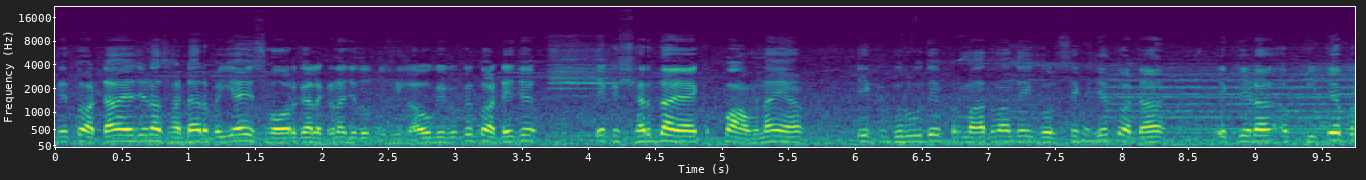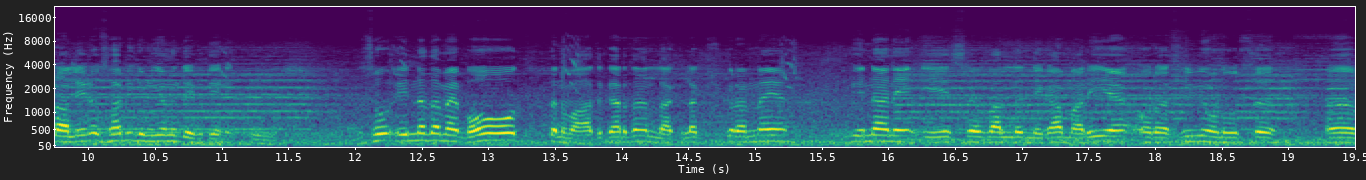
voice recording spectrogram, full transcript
ਕਿ ਤੁਹਾਡਾ ਇਹ ਜਿਹੜਾ ਸਾਡਾ ਰੁਪਈਆ ਇਹ 100 ਰੁਪਇਆ ਲੱਗਣਾ ਜਦੋਂ ਤੁਸੀਂ ਲਾਓਗੇ ਕਿਉਂਕਿ ਤੁਹਾਡੇ 'ਚ ਇੱਕ ਸ਼ਰਧਾ ਆ ਇੱਕ ਭਾਵਨਾ ਆ ਇੱਕ ਗੁਰੂ ਦੇ ਪ੍ਰਮਾਤਮਾ ਦੇ ਗੁਰਸਿੱਖ ਜੇ ਤੁਹਾਡਾ ਇੱਕ ਜਿਹੜਾ ਕੀਤੇ ਉਪਰਾਲੇ ਨੇ ਉਹ ਸਾਰੀ ਦੁਨੀਆ ਨੂੰ ਦੇਖਦੇ ਨੇ। ਸੋ ਇਹਨਾਂ ਦਾ ਮੈਂ ਬਹੁਤ ਧੰਨਵਾਦ ਕਰਦਾ ਲੱਖ ਲੱਖ ਸ਼ੁਕਰਾਨਾ ਕਿ ਇਹਨਾਂ ਨੇ ਇਸ ਵੱਲ ਨਿਗਾਹ ਮਾਰੀ ਹੈ ਔਰ ਅਸੀਂ ਵੀ ਹੁਣ ਉਸ ਅ,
